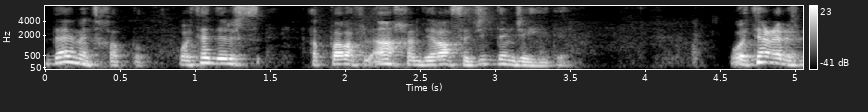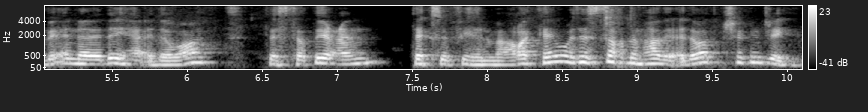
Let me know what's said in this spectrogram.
دائما تخطط وتدرس الطرف الآخر دراسة جدا جيدة. وتعرف بأن لديها أدوات تستطيع أن تكسب فيها المعركة وتستخدم هذه الأدوات بشكل جيد.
